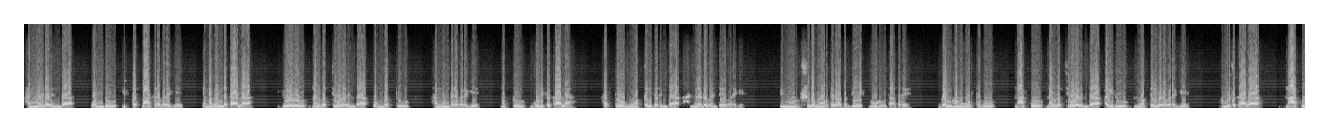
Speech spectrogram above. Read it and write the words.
ಹನ್ನೆರಡರಿಂದ ಒಂದು ಇಪ್ಪತ್ನಾಲ್ಕರವರೆಗೆ ಯಮಗಂಡ ಕಾಲ ಏಳು ನಲವತ್ತೇಳರಿಂದ ಒಂಬತ್ತು ಹನ್ನೊಂದರವರೆಗೆ ಮತ್ತು ಗುಳಿಕ ಕಾಲ ಹತ್ತು ಮೂವತ್ತೈದರಿಂದ ಹನ್ನೆರಡು ಗಂಟೆಯವರೆಗೆ. ಇನ್ನು ಶುಭ ಮುಹೂರ್ತಗಳ ಬಗ್ಗೆ ನೋಡುವುದಾದರೆ, ಬ್ರಹ್ಮ ಮುಹೂರ್ತವು ನಾಲ್ಕು ನಲವತ್ತೇಳರಿಂದ ಐದು ಮೂವತ್ತೈದರವರೆಗೆ, ಅಮೃತಕಾಲ ನಾಲ್ಕು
